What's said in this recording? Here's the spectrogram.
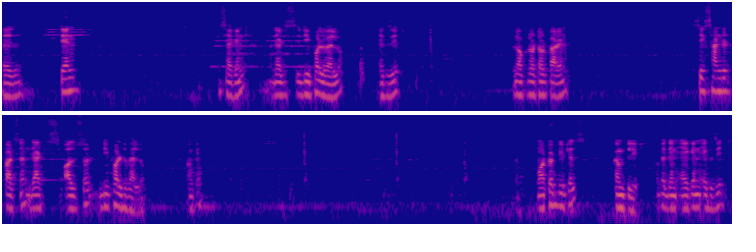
10 second that is default value exit lock rotor current 600 percent that's also default value okay motor details complete okay then again exit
